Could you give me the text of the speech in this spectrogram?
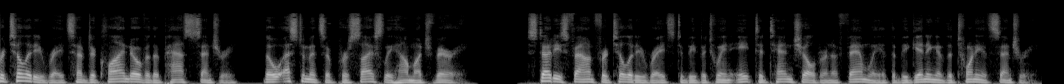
Fertility rates have declined over the past century, though estimates of precisely how much vary. Studies found fertility rates to be between 8 to 10 children a family at the beginning of the 20th century.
